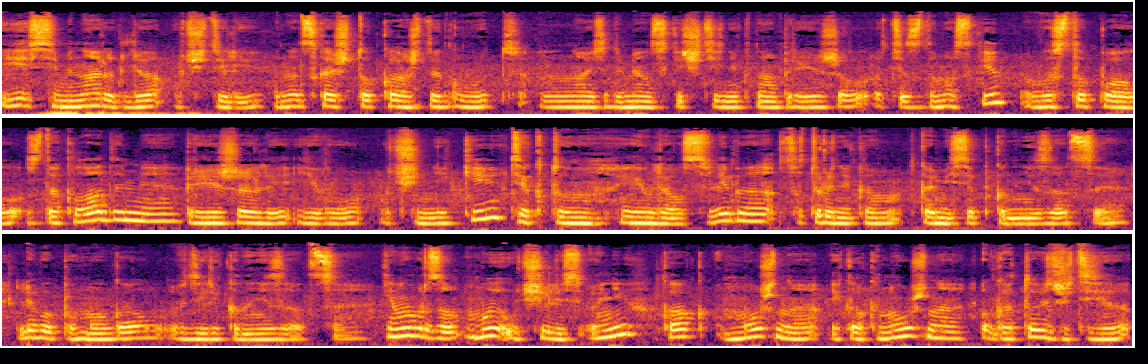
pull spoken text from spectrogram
и семинары для учителей. Надо сказать, что каждый год на эти Демянские чтения к нам приезжал отец Дамаскин, выступал с докладами, приезжали его ученики, те, кто являлся либо сотрудником комиссия по канонизации, либо помогал в деле канонизации. Таким образом, мы учились у них, как можно и как нужно готовить житие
